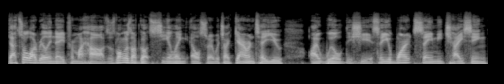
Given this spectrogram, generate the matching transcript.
That's all I really need from my halves, as long as I've got ceiling elsewhere, which I guarantee you I will this year. So you won't see me chasing,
